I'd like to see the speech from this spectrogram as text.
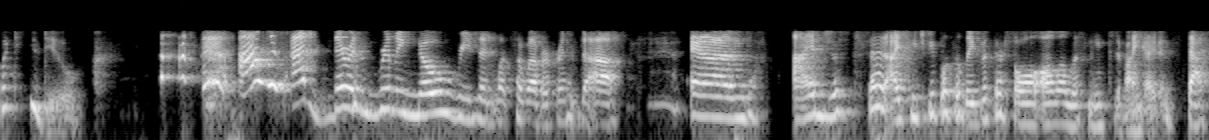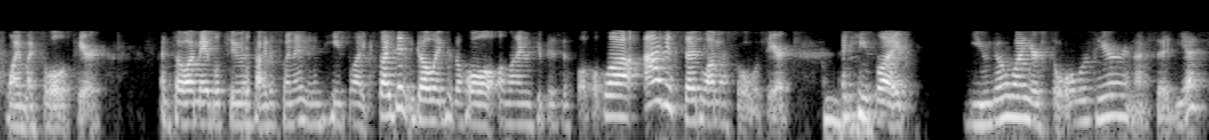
What do you do?" I was, I there was really no reason whatsoever for him to ask, and I just said, I teach people to lead with their soul, all while listening to divine guidance. That's why my soul is here. And so I'm able to invite us went in, and he's like, so I didn't go into the whole align with your business, blah blah blah. I just said why my soul was here. And he's like, You know why your soul was here? And I said, Yes.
